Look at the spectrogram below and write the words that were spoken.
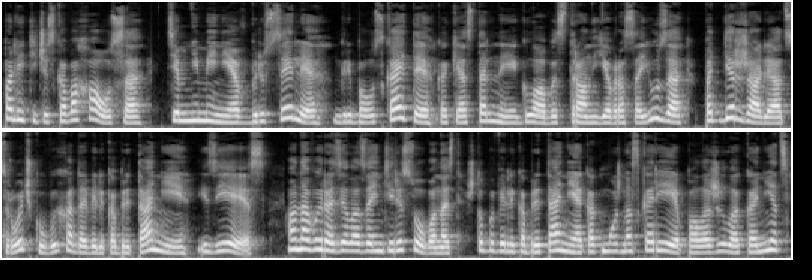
политического хаоса. Тем не менее, в Брюсселе Грибаускайте, как и остальные главы стран Евросоюза, поддержали отсрочку выхода Великобритании из ЕС – она выразила заинтересованность, чтобы Великобритания как можно скорее положила конец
